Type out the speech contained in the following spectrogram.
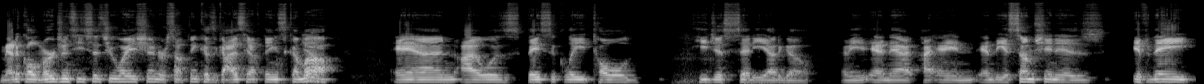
medical emergency situation or something because guys have things come yeah. up." And I was basically told he just said he had to go. I mean, and that I, and and the assumption is if they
